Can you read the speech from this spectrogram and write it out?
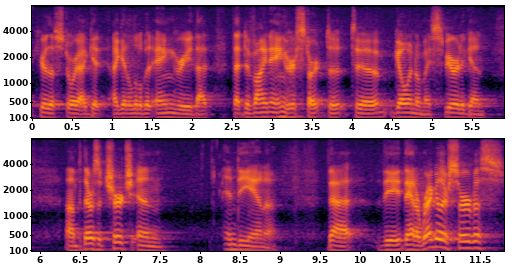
hear this story, I get, I get a little bit angry. That, that divine anger start to, to go into my spirit again. Um, but there was a church in Indiana that the, they had a regular service,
